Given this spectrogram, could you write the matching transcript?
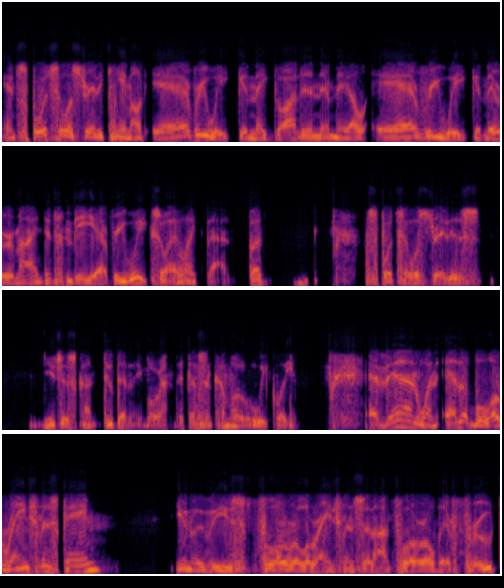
And Sports Illustrated came out every week, and they got it in their mail every week, and they reminded me every week. So I like that. But Sports Illustrated is, you just can't do that anymore. It doesn't come out weekly. And then when edible arrangements came, you know, these floral arrangements that aren't floral, they're fruit.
